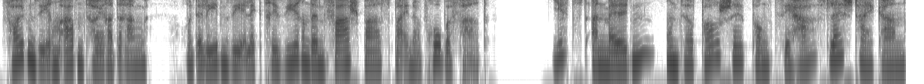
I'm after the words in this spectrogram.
Folgen Sie Ihrem Abenteurerdrang und erleben Sie elektrisierenden Fahrspaß bei einer Probefahrt. Jetzt anmelden unter porsche.ch/taycan.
